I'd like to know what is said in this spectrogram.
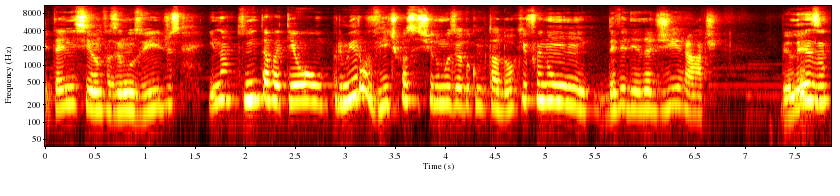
Ele está iniciando fazendo uns vídeos e na quinta vai ter o primeiro vídeo que eu assisti no Museu do Computador, que foi num DVD da Digirati. Beleza?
